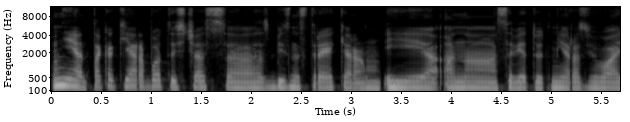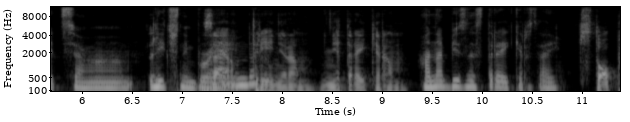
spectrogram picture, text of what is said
нет, так как я работаю сейчас э, с бизнес-трекером, и она советует мне развивать э, личный бренд. Зай, тренером, не трекером. Она бизнес-трекер, Зай. Стоп.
